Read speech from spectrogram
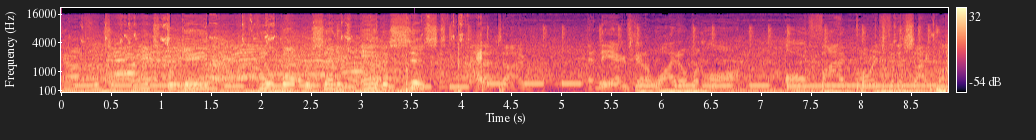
conference points per game, field goal percentage, and assist. At that time. And Niang's got a wide open long. All five points for the Cyclones.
